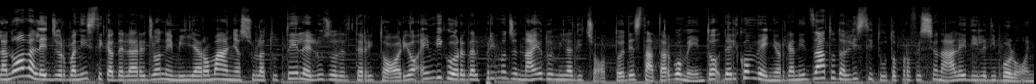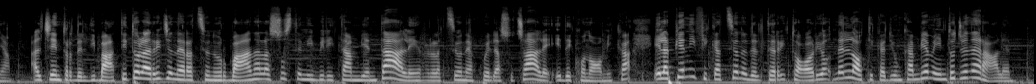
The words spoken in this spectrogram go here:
La nuova legge urbanistica della Regione Emilia-Romagna sulla tutela e l'uso del territorio è in vigore dal 1 gennaio 2018 ed è stata argomento del convegno organizzato dall'Istituto Professionale Edile di Bologna. Al centro del dibattito la rigenerazione urbana, la sostenibilità ambientale in relazione a quella sociale ed economica e la pianificazione del territorio nell'ottica di un cambiamento generale.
